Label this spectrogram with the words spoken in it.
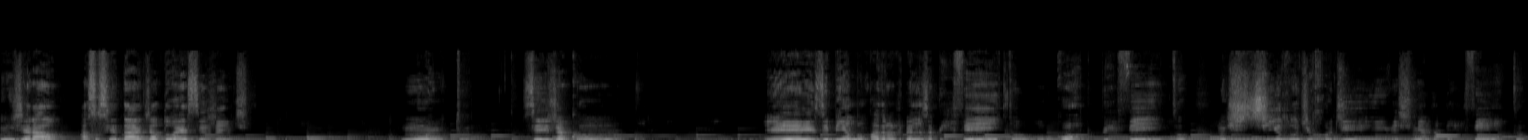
em geral a sociedade adoece a gente muito, seja com é, exibindo um padrão de beleza perfeito, um corpo perfeito, um estilo de, de vestimenta perfeito.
